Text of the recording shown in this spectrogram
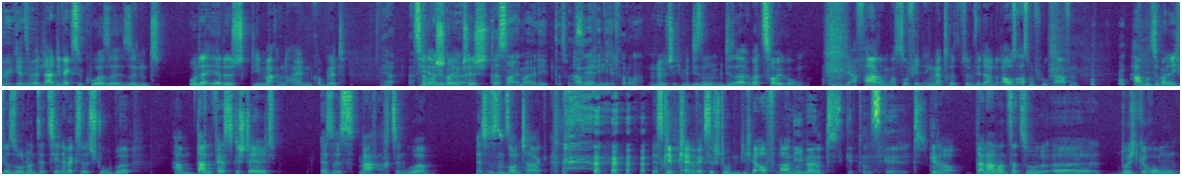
Ui, Jetzt, da die Wechselkurse sind unterirdisch, die machen einen komplett Ja, das wir einen über den Tisch, Das das haben wir einmal erlebt, dass wir haben sehr wir viel Geld verloren haben. nötig. Mit, diesen, mit dieser Überzeugung und der Erfahrung aus so vielen England-Trips sind wir dann raus aus dem Flughafen, haben uns überlegt, wir suchen uns jetzt hier eine Wechselstube, haben dann festgestellt, es ist nach 18 Uhr, es ist ein Sonntag. es gibt keine Wechselstuben, die hier aufhaben. Niemand gibt uns Geld. Genau. Dann haben wir uns dazu äh, durchgerungen,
